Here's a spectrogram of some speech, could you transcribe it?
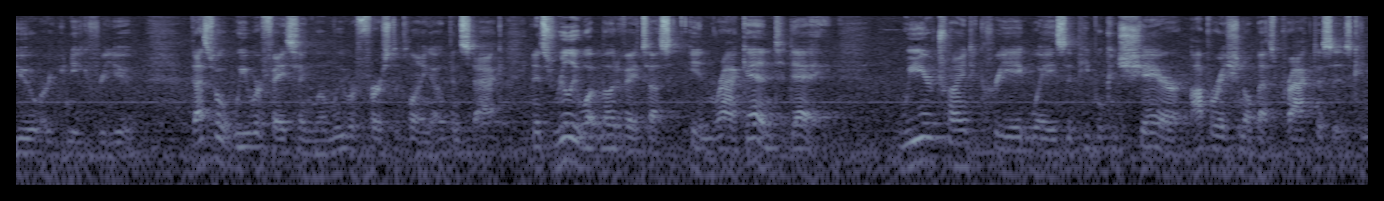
you or unique for you. That's what we were facing when we were first deploying OpenStack, and it's really what motivates us in RackN today. We are trying to create ways that people can share operational best practices, can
